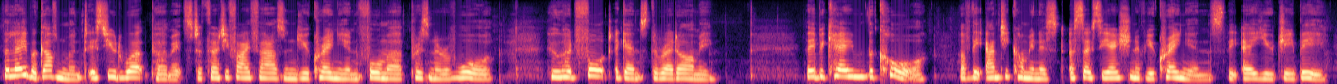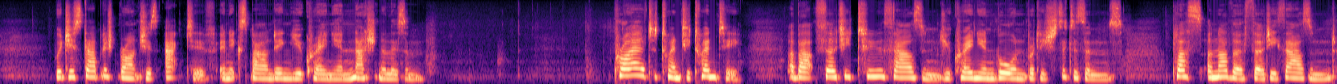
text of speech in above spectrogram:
The Labour government issued work permits to 35,000 Ukrainian former prisoner of war who had fought against the Red Army. They became the core of the Anti Communist Association of Ukrainians, the AUGB, which established branches active in expounding Ukrainian nationalism. Prior to 2020, about 32,000 Ukrainian born British citizens, plus another 30,000,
